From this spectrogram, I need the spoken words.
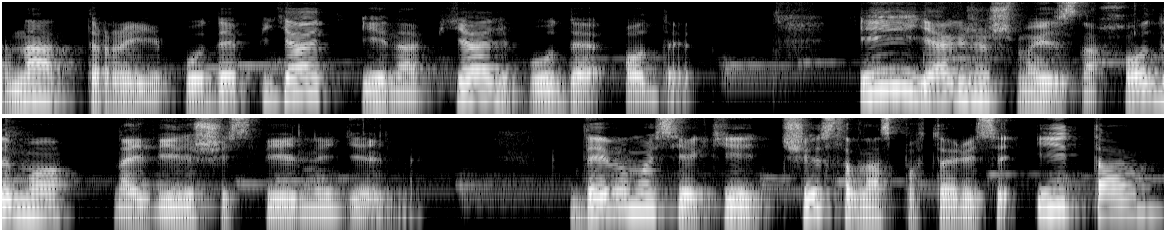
на 3 буде 5 і на 5 буде 1. І як же ж ми знаходимо найбільший спільний дільник? Дивимося, які числа в нас повторюються і там,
